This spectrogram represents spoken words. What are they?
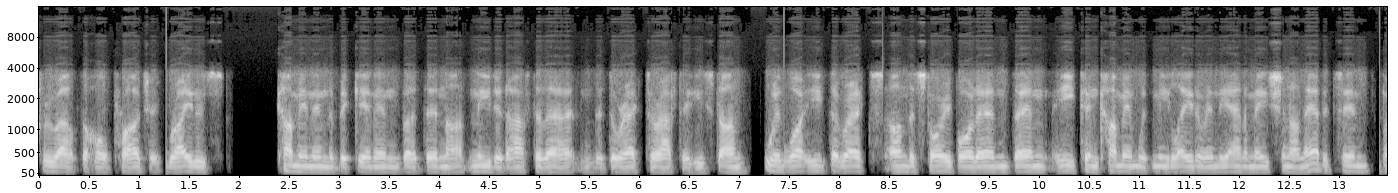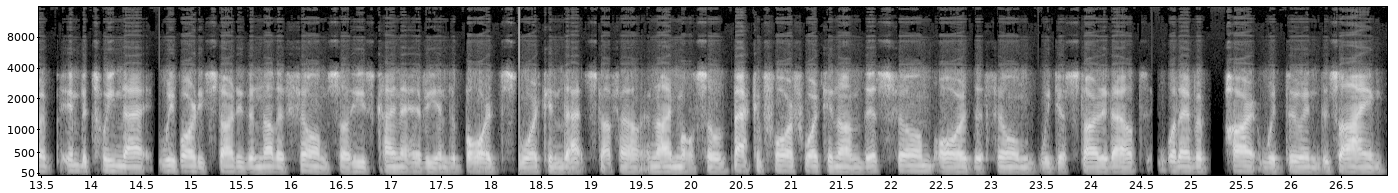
throughout the whole project. Writers come in in the beginning, but they're not needed after that. And the director, after he's done with what he directs on the storyboard end, then he can come in with me later in the animation on editing. But in between that, we've already started another film, so he's kind of heavy in the boards working that stuff out. And I'm also back and forth working on this film or the film we just started out, whatever part we're doing, design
